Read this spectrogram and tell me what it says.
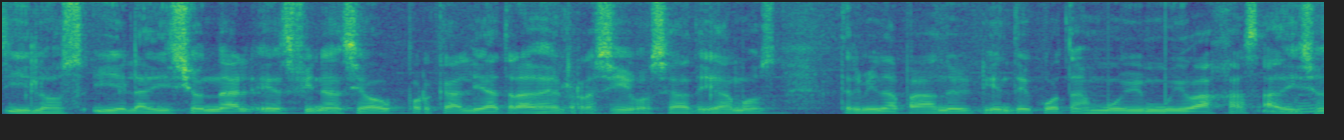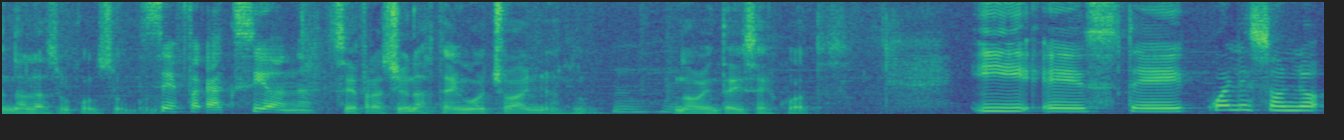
y los, y el adicional es financiado por Cali a través del recibo. O sea, digamos, termina pagando el cliente cuotas muy, muy bajas adicional a su consumo. Se fracciona. Se fracciona hasta en 8 años, ¿no? 96 cuotas. Y este, ¿cuáles son los,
